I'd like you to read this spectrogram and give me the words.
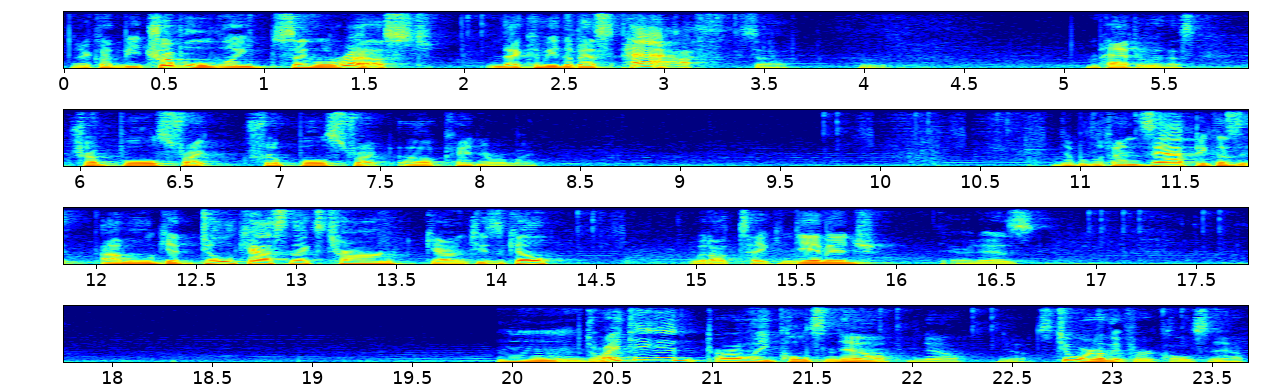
There could be triple late, single rest. And that could be the best path, so... I'm happy with this. Triple strike, triple strike. Okay, never mind. Double defense zap because it, I will get dual cast next turn. Guarantees a kill without taking damage. There it is. Hmm, do I take an early cold snap? No, no, no. It's too early for a cold snap.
